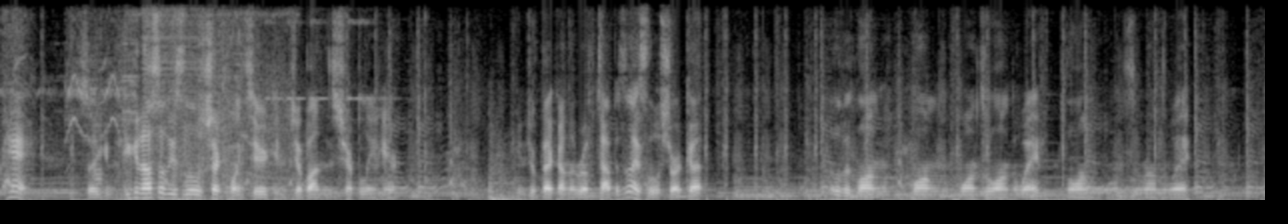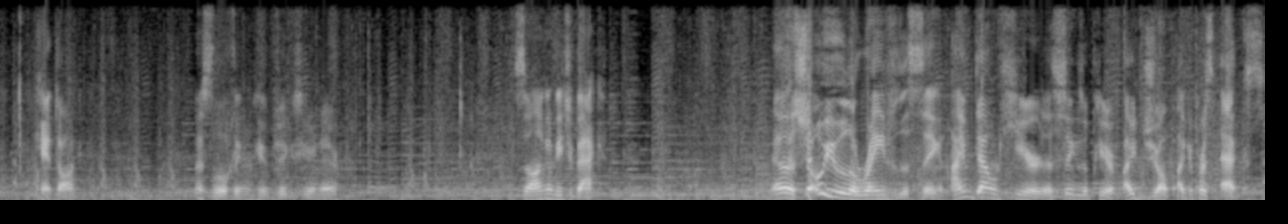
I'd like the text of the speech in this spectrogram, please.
Okay, so you can you can also have these little checkpoints here. You can jump on this trampoline here. You can jump back on the rooftop. It's a nice little shortcut. A little bit long, long ones along the way. Long ones around the way. Can't talk. Nice little thing here, jigs here and there. So I'm gonna meet you back. Now to show you the range of this thing, I'm down here. This thing's up here. If I jump, I can press X,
